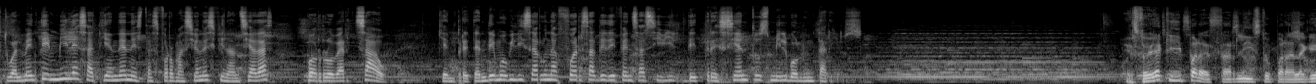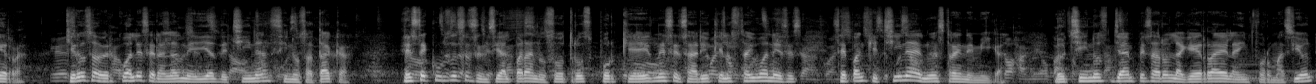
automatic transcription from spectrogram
Actualmente miles atienden estas formaciones financiadas por Robert Zhao, quien pretende movilizar una fuerza de defensa civil de 300.000 voluntarios. Estoy aquí para estar listo para la guerra. Quiero saber cuáles serán las medidas de China si nos ataca. Este curso es esencial para nosotros porque es necesario que los taiwaneses sepan que China es nuestra enemiga. Los chinos ya empezaron la guerra de la información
